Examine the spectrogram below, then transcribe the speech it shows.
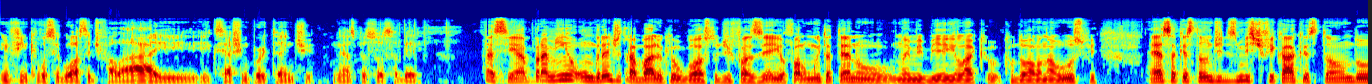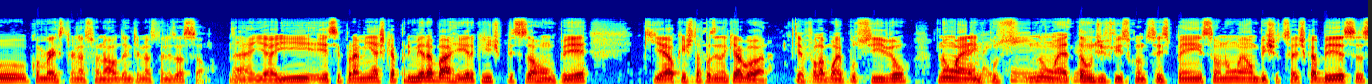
enfim, que você gosta de falar e, e que você acha importante, né, as pessoas saberem? Assim, para mim, um grande trabalho que eu gosto de fazer, e eu falo muito até no, no MBA lá que eu, que eu dou aula na USP, é essa questão de desmistificar a questão do comércio internacional, da internacionalização. Né? E aí, esse para mim, acho que é a primeira barreira que a gente precisa romper, que é o que a gente está fazendo aqui agora, Que é falar, bom, é possível, não é, É impossível, não é né? tão difícil quanto vocês pensam, não é um bicho de sete cabeças,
